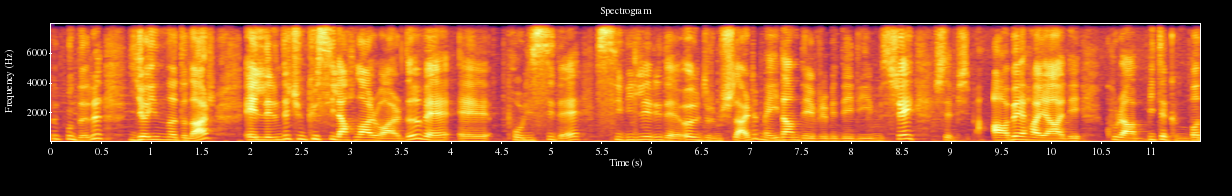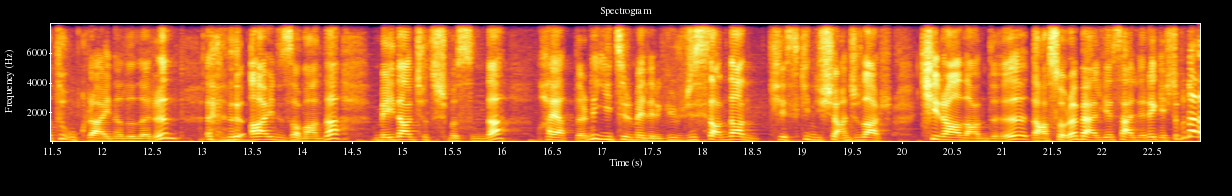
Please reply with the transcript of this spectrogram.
bunları yayınladılar. Ellerinde çünkü silahlar vardı ve e, polisi de sivilleri de öldürmüşlerdi. Meydan devrimi dediğimiz şey işte AB hayali kuran bir takım Batı Ukraynalıların aynı zamanda meydan çatışmasında hayatlarını yitirmeleri Gürcistan'dan keskin nişancılar kiralandığı daha sonra belgesellere geçti. Bunlar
